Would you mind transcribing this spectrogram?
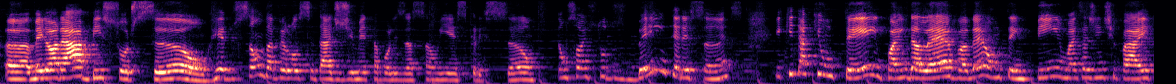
uh, melhorar a absorção, redução da velocidade de metabolização e excreção. Então, são estudos bem interessantes e que daqui um tempo, ainda leva né, um tempinho, mas a gente vai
